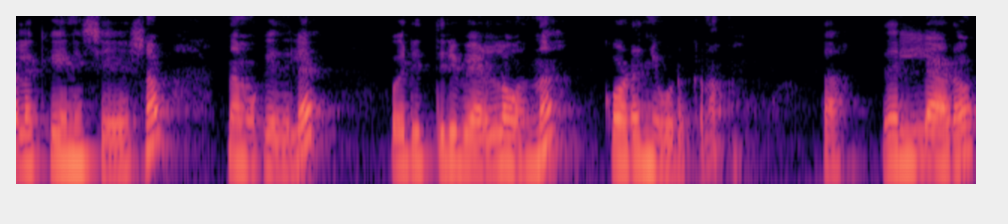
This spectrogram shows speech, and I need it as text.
ഇളക്കിയതിന് ശേഷം നമുക്കിതിൽ ഒരിത്തിരി വെള്ളം ഒന്ന് കുടഞ്ഞു കൊടുക്കണം. ഇതെല്ലായിടവും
